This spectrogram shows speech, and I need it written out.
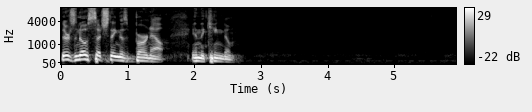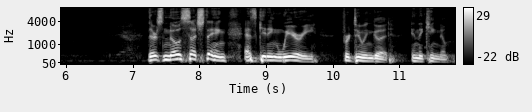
There's no such thing as burnout in the kingdom. There's no such thing as getting weary for doing good in the kingdom.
